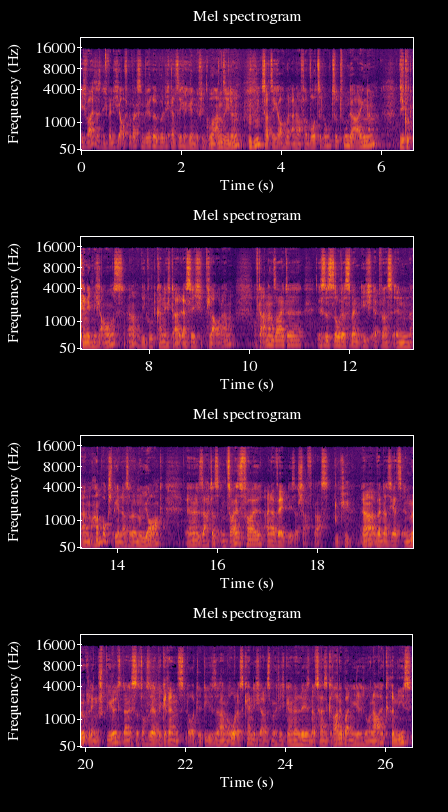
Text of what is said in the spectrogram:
Ich weiß es nicht. Wenn ich hier aufgewachsen wäre, würde ich ganz sicher hier eine Figur ansiedeln. Mhm. Es hat sicher auch mit einer Verwurzelung zu tun, der eigenen. Wie gut kenne ich mich aus? Ja, wie gut kann ich da lässig plaudern? Auf der anderen Seite ist es so, dass wenn ich etwas in ähm, Hamburg spielen lasse oder New York, äh, sagt das im Zweifelsfall einer Weltleserschaft was. Okay. Ja, wenn das jetzt in Möglingen spielt, dann ist es doch sehr begrenzt. Leute, die sagen, oh, das kenne ich ja, das möchte ich gerne lesen. Das heißt, gerade bei den Regionalkrimis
